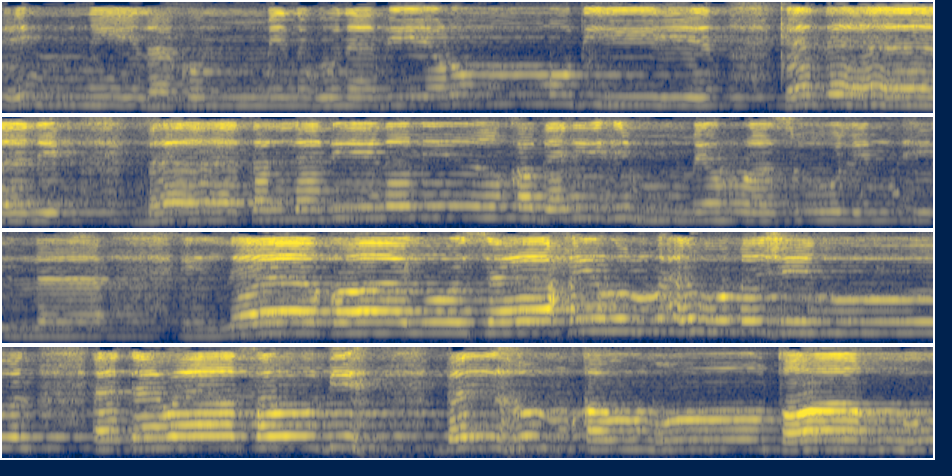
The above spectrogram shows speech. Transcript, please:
إني لكم منه نذير مبين. كذلك ما اتى الذين من قبلهم من رسول إلا, إلا قالوا ساحر أو مجنون أتواصوا به بل هم قوم طاغون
